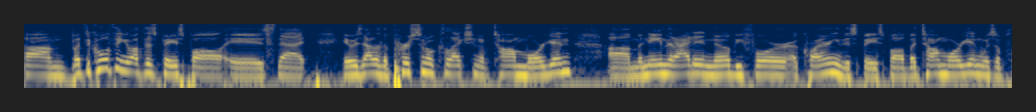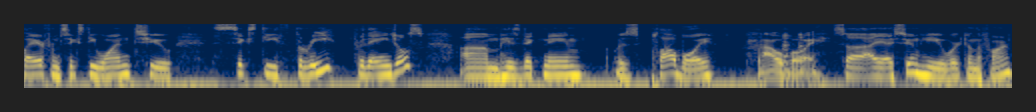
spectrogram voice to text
Um, but the cool thing about this baseball is that it was out of the personal collection of Tom Morgan, um, a name that I didn't know before acquiring this baseball. But Tom Morgan was a player from '61 to '63 for the Angels. Um, his nickname was Plowboy. Plowboy. So I assume he worked on the farm.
